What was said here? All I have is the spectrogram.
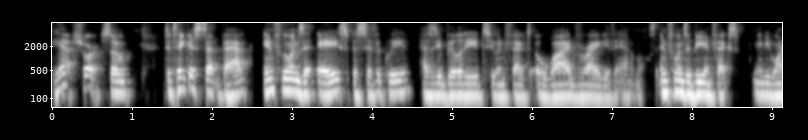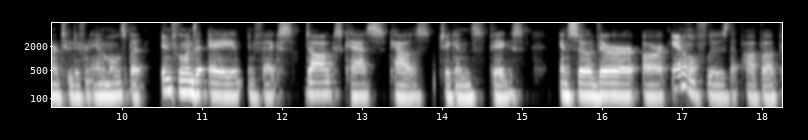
Yeah, sure. So to take a step back, influenza A specifically has the ability to infect a wide variety of animals. Influenza B infects maybe one or two different animals, but influenza A infects dogs, cats, cows, chickens, pigs. And so there are animal flus that pop up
